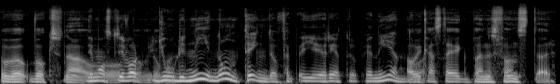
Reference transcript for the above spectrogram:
vu- vuxna och Det måste ju och varit, gjorde ni någonting då för att reta upp henne igen? Ja, Då? vi kastade ägg på hennes fönster.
